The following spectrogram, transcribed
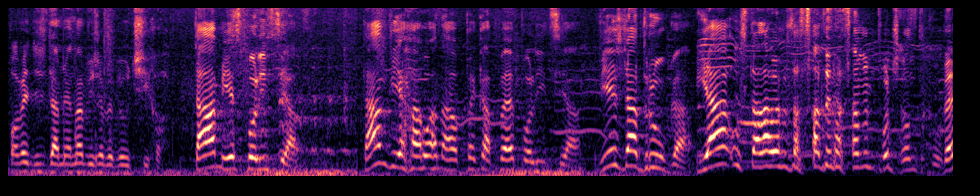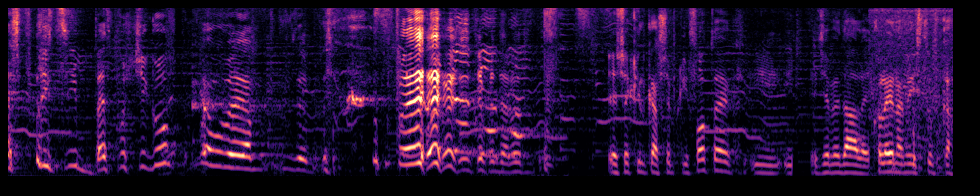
powiedzieć Damianowi, żeby był cicho. Tam jest policja. Tam wjechała na PKP policja. Wjeżdża druga. Ja ustalałem zasady na samym początku. Bez policji, bez pościgów. Ja mówię, Jeszcze kilka szybkich fotek i, i jedziemy dalej. Kolejna miejscówka.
